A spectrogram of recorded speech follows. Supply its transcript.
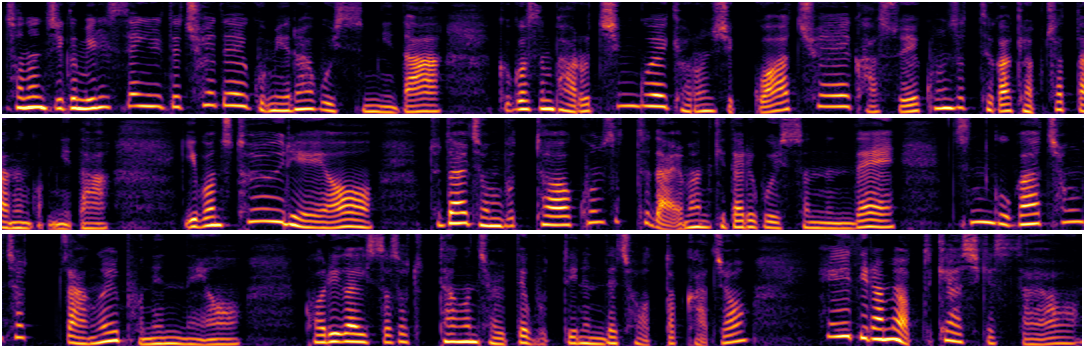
저는 지금 일생일대 최대의 고민을 하고 있습니다. 그것은 바로 친구의 결혼식과 최애 가수의 콘서트가 겹쳤다는 겁니다. 이번 주 토요일이에요. 두 달 전부터 콘서트 날만 기다리고 있었는데 친구가 청첩장을 보냈네요. 거리가 있어서 두탕은 절대 못 뛰는데 저 어떡하죠? 헤이디라면 어떻게 하시겠어요?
